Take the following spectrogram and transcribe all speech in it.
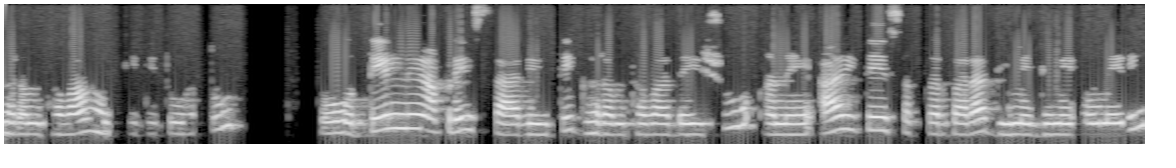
ગરમ થવા મૂકી દીધું હતું. તો તેલને આપણે સારી રીતે ગરમ થવા દઈશું અને આ રીતે શક્કરપારા ધીમે ધીમે ઉમેરી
